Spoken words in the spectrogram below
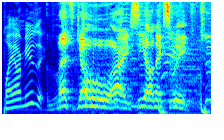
play our music. Let's go. All right. See y'all next week. Two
